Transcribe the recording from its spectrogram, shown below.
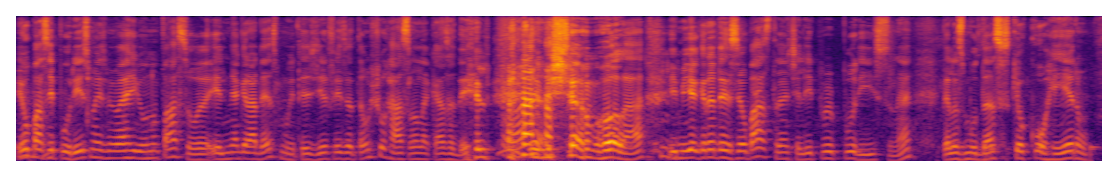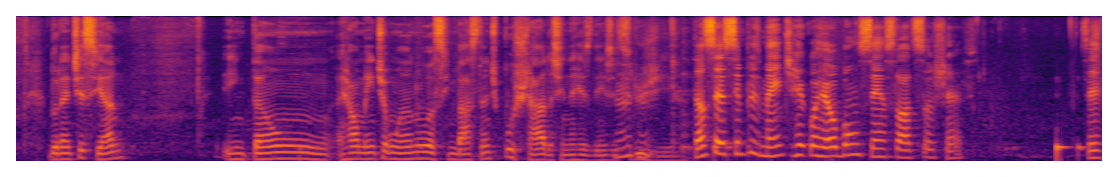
Eu passei por isso, mas meu RU não passou. Ele me agradece muito. Esse dia fez até um churrasco lá na casa dele. Ele me chamou lá e me agradeceu bastante ali por, por isso, né? Pelas mudanças que ocorreram durante esse ano. Então, realmente é um ano assim bastante puxado assim na residência de Uhum. cirurgia. Então você simplesmente recorreu ao bom senso lá dos seus chefes. Você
